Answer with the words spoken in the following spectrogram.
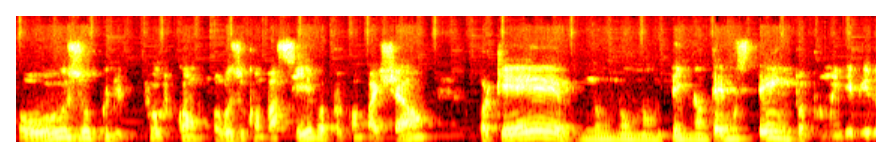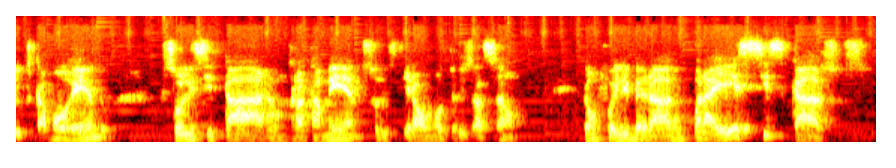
o uso, por, por, uso compassivo, por compaixão, porque não, não, não, tem, não temos tempo para um indivíduo que está morrendo solicitar um tratamento, solicitar uma autorização. Então foi liberado para esses casos,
